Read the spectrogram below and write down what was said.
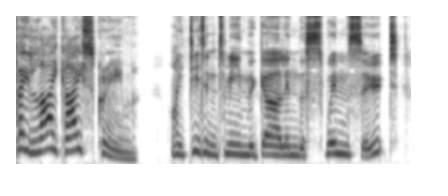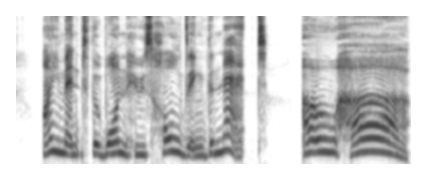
They like ice cream. I didn't mean the girl in the swimsuit. I meant the one who's holding the net. Oh, her.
